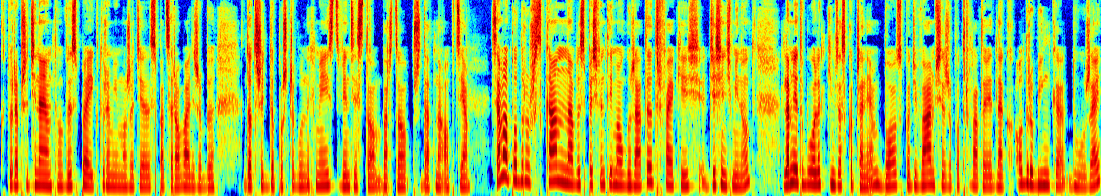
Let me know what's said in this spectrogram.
które przecinają tę wyspę i którymi możecie spacerować, żeby dotrzeć do poszczególnych miejsc, więc jest to bardzo przydatna opcja. Sama podróż z Cannes na Wyspę Świętej Małgorzaty trwa jakieś 10 minut. Dla mnie to było lekkim zaskoczeniem, bo spodziewałam się, że potrwa to jednak odrobinkę dłużej,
